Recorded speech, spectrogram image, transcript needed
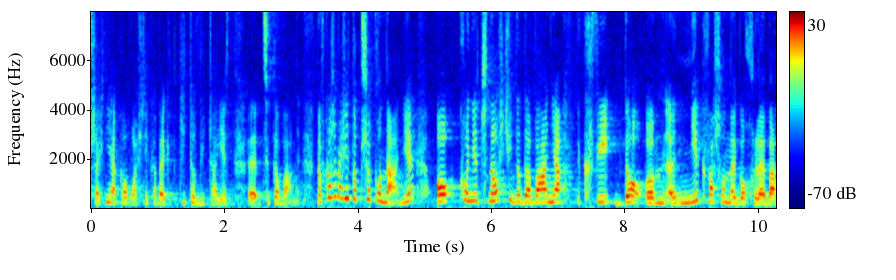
powszechnie jako właśnie kawałek Kitowicza jest cytowany. No w każdym razie to przekonanie o konieczności dodawania krwi do niekwaszonego chleba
